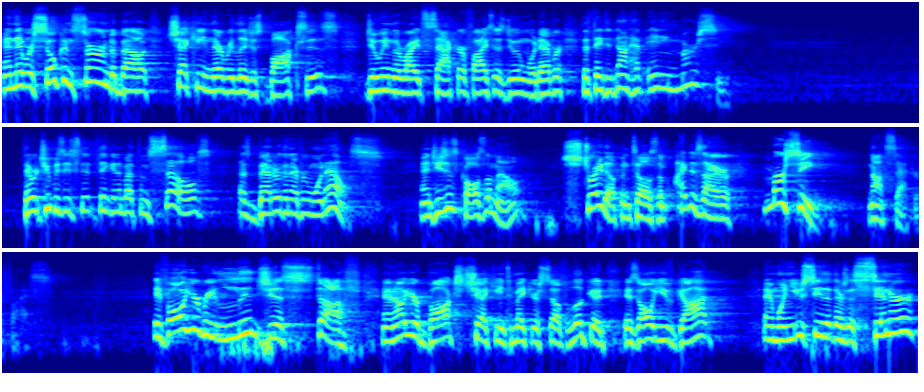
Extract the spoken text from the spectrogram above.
And they were so concerned about checking their religious boxes, doing the right sacrifices, doing whatever, that they did not have any mercy. They were too busy thinking about themselves as better than everyone else. And Jesus calls them out straight up and tells them, I desire mercy, not sacrifice. If all your religious stuff and all your box checking to make yourself look good is all you've got, and when you see that there's a sinner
